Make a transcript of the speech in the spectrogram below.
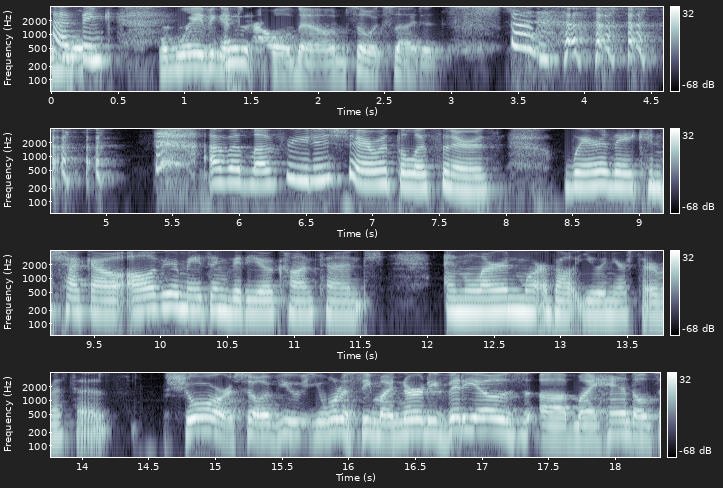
I think I'm waving a towel now. I'm so excited. I would love for you to share with the listeners where they can check out all of your amazing video content and learn more about you and your services. Sure. So if you you want to see my nerdy videos, uh, my handle's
